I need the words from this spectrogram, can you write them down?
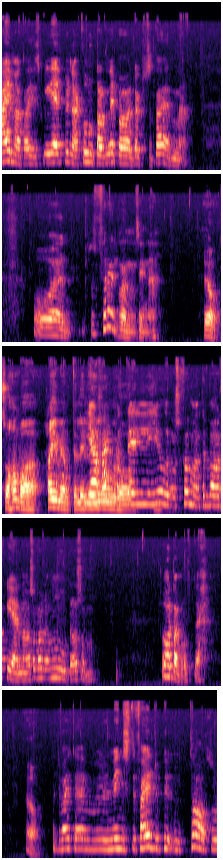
hjemme at jeg skulle hjelpe henne kontant ned på doktorene. Og eh, foreldrene sine. Ja, Så han var hjemme igjen til lille Ja, jord hjemme og til jord, og så kom han tilbake igjen, og så var det mor da som var der borte. ja. Du veit, minste feil du kunne ta, så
